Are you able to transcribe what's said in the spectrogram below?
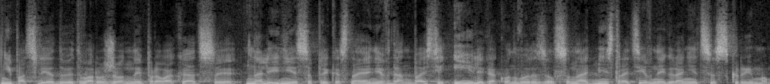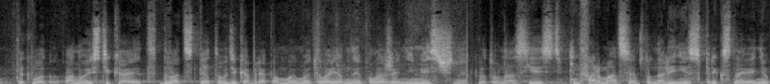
не последуют вооруженные провокации на линии соприкосновения в Донбассе или, как он выразился, на административной границе с Крымом. Так вот, оно истекает 25 декабря по-моему, это военное положение месячное. Вот у нас есть информация, что на линии соприкосновения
